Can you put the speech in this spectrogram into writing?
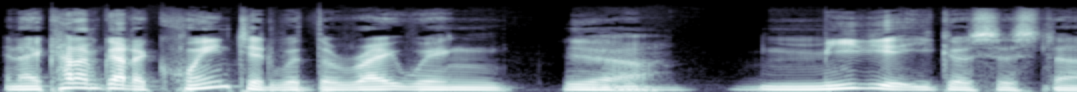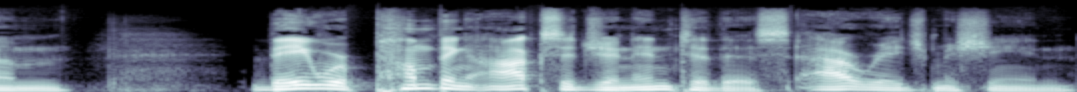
and I kind of got acquainted with the right wing yeah, media ecosystem, they were pumping oxygen into this outrage machine.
